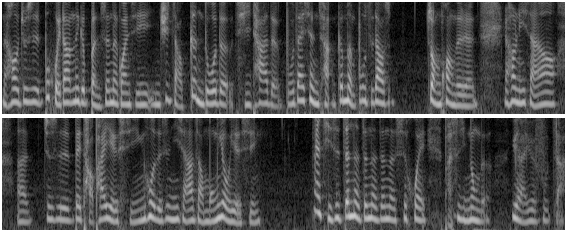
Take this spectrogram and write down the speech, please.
然后就是不回到那个本身的关系，你去找更多的其他的不在现场，根本不知道状况的人，然后你想要呃，就是被讨拍也行，或者是你想要找盟友也行，那其实真的真的真的是会把事情弄得越来越复杂，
